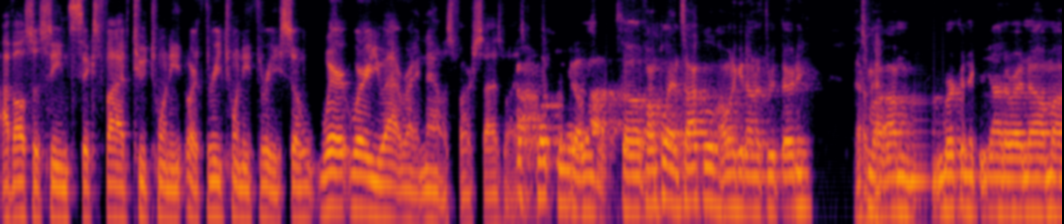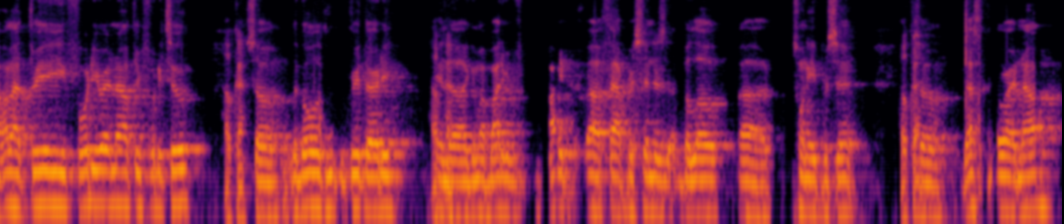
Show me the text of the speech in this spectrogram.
I've also seen six five, 220 or 323. So where where are you at right now as far as size wise? I fluctuate a lot. So if I'm playing tackle, I want to get down to 330. That's okay. my I'm working to get down to right now. I'm, I'm at 340 right now, 342. Okay. So the goal is 330 okay. and uh, get my body, body uh, fat percentage below uh, 28%. Okay. So that's right now.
